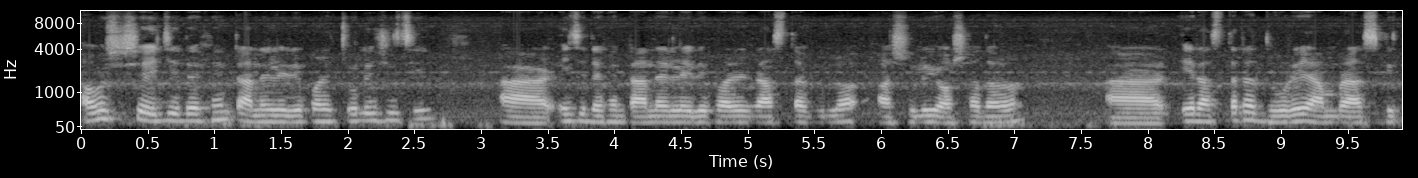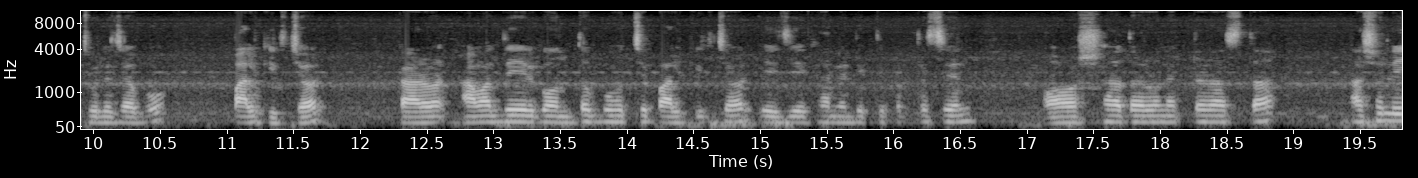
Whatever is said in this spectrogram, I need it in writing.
অবশেষে এই যে দেখেন টানেলের এপারে চলে এসেছি। আর এই যে দেখেন টানেলের এপারের রাস্তাগুলো আসলেই অসাধারণ। আর এই রাস্তাটা ধরে আমরা আজকে চলে যাব পালকির চর। কারণ আমাদের গন্তব্য হচ্ছে পালকির চর। এই যে এখানে দেখতে পারতেছেন অসাধারণ একটা রাস্তা। আসলে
